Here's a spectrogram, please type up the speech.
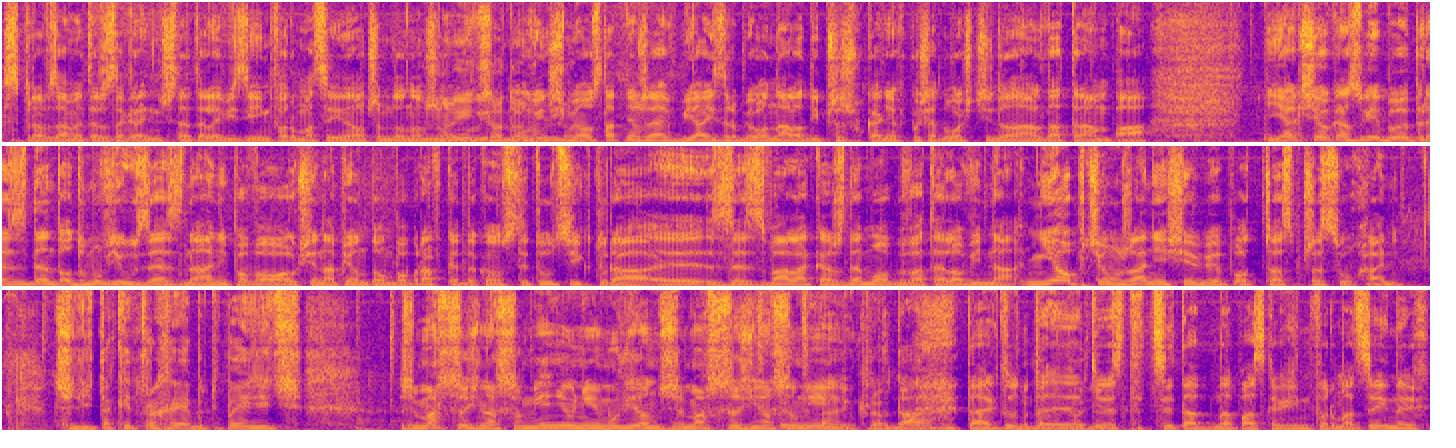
Sprawdzamy też zagraniczne telewizje informacyjne, o czym donoszą. No i co donoszą? Mówiliśmy ostatnio, że FBI zrobiło nalot i przeszukanie w posiadłości Donalda Trumpa. Jak się okazuje, były prezydent odmówił zeznań, powołał się na piątą poprawkę do konstytucji, która y, zezwala każdemu obywatelowi na nieobciążanie siebie podczas przesłuchań. Czyli takie trochę jakby tu powiedzieć, że masz coś na sumieniu, nie mówiąc, że masz coś na sumieniu, prawda? Tak, tu, e, tu jest cytat na paskach informacyjnych.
